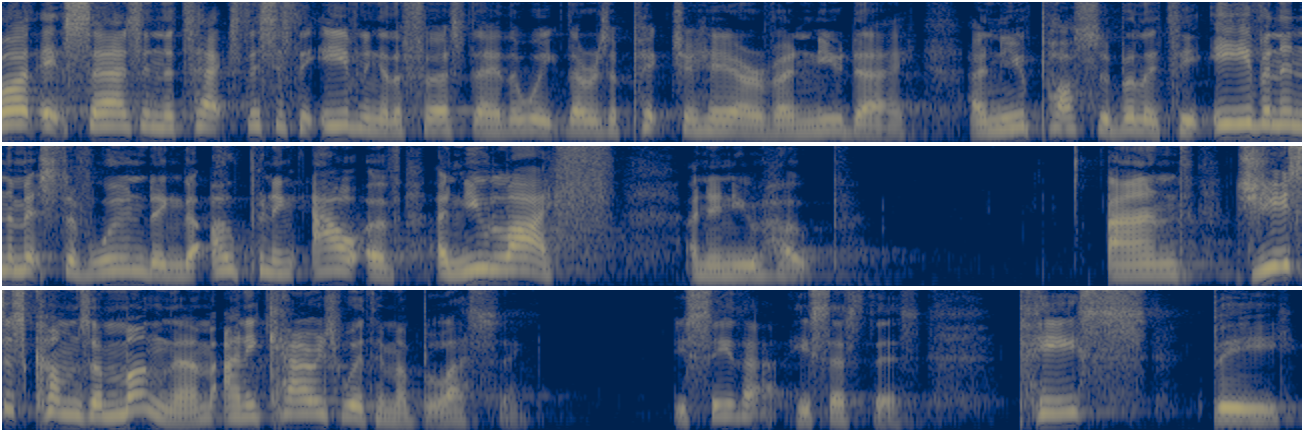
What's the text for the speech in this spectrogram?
But it says in the text, this is the evening of the first day of the week. There is a picture here of a new day, a new possibility, even in the midst of wounding, the opening out of a new life and a new hope. And Jesus comes among them and he carries with him a blessing. Do you see that? He says this Peace be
